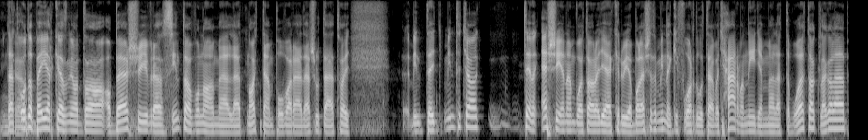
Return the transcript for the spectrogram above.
inkább... Tehát oda beérkezni ott a, a belső évre, szinte a vonal mellett, nagy tempóval ráadásul, tehát hogy mint, egy, mint hogyha tényleg esélye nem volt arra, hogy elkerülje a balesetet, mindenki fordult el, vagy hárman, négyen mellette voltak legalább,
